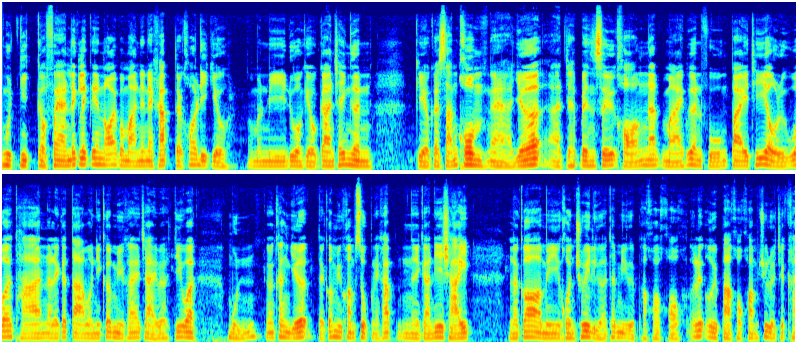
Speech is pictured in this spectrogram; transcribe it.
หงุดหงิดกับแฟนเล็ก ๆ น้อยๆประมาณนี้นะครับ แต่ข้อดีเกี่ยวมันมีดวงเกี่ยวกับการใช้เงินเกี่ยวกับสังคมอ่าเยอะอาจจะเป็นซื้อของนัดหมายเพื่อนฝูงไปเที่ยวหรือว่าทานอะไรก็ตามวันนี้ก็มีค่าใช้จ่ายที่ว่า หมุนค่อนข้างเยอะ แต่ก็มีความสุขนะครับในการที่ใช้ แล้วก็มีคนช่วยเหลือถ้ามีเอ่ยปากขอขอเรียกเอ่ยปากขอความช่วยเหลือจากใคร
